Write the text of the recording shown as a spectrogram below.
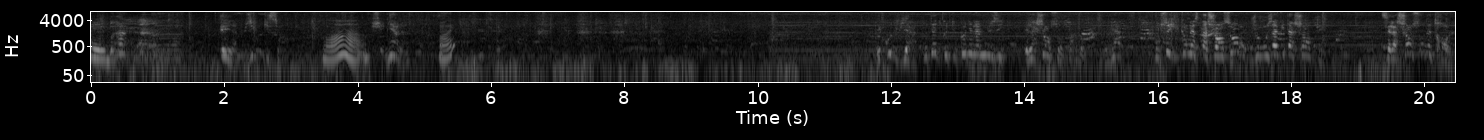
ton bras. Et la musique qui sort. Waouh. Génial, hein Ouais. Écoute bien, peut-être que tu connais la musique et la chanson, pardon. Bien. Pour ceux qui connaissent la chanson, je vous invite à chanter. C'est la chanson des trolls.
